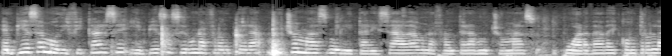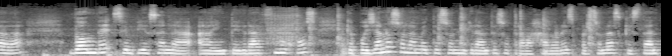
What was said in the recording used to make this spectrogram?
empieza a modificarse y empieza a ser una frontera mucho más militarizada, una frontera mucho más guardada y controlada, donde se empiezan a, integrar flujos que pues ya no solamente son migrantes o trabajadores, personas que están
